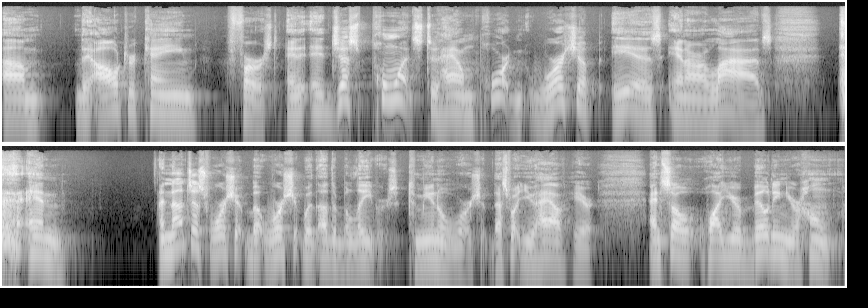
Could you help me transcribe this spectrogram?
Um, the altar came first. And it just points to how important worship is in our lives. and and not just worship, but worship with other believers, communal worship. That's what you have here. And so while you're building your home,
